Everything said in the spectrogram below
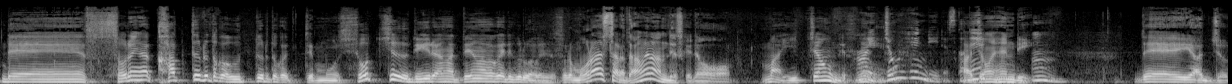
で、それが買ってるとか売ってるとか言って、もうしょっちゅうディーラーが電話かけてくるわけです。それ漏らしたらダメなんですけど、まあ言っちゃうんですね。はい、ジョン・ヘンリーですかね。ジョン・ヘンリー。うんで、いや、じょ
